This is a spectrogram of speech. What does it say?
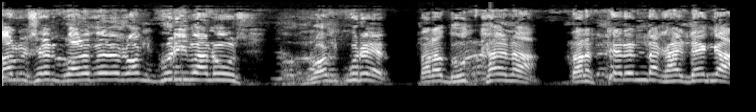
মানুষের ঘরে ঘরে রংপুরি মানুষ। রংপুরের তারা দুধ খায় না তারা ট্রেনটা খায় ডেঙ্গা।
